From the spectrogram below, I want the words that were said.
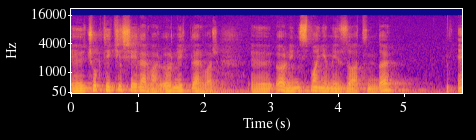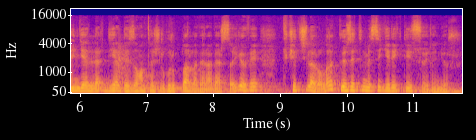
Ee, çok tekil şeyler var, örnekler var. Ee, örneğin İspanya mevzuatında engelliler diğer dezavantajlı gruplarla beraber sayıyor ve tüketiciler olarak gözetilmesi gerektiği söyleniyor.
